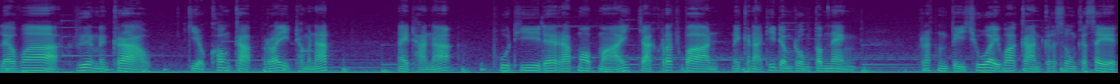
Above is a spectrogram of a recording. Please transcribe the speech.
แล้วว่าเรื่องดังกล่าวเกี่ยวข้องกับร้อยเอกธรรมนัฐในฐานะผู้ที่ได้รับมอบหมายจากรัฐบาลในขณะที่ดำรงตำแหน่ง รัฐมนตรีช่วยว่าการกระทรวงเกษตร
